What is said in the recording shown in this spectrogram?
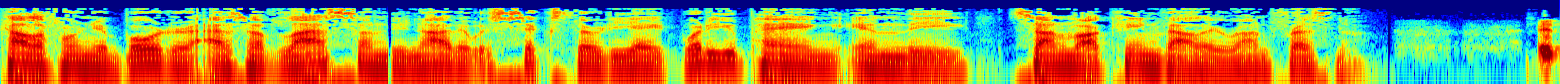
California border. As of last Sunday night, it was 638. What are you paying in the San Joaquin Valley around Fresno? It,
